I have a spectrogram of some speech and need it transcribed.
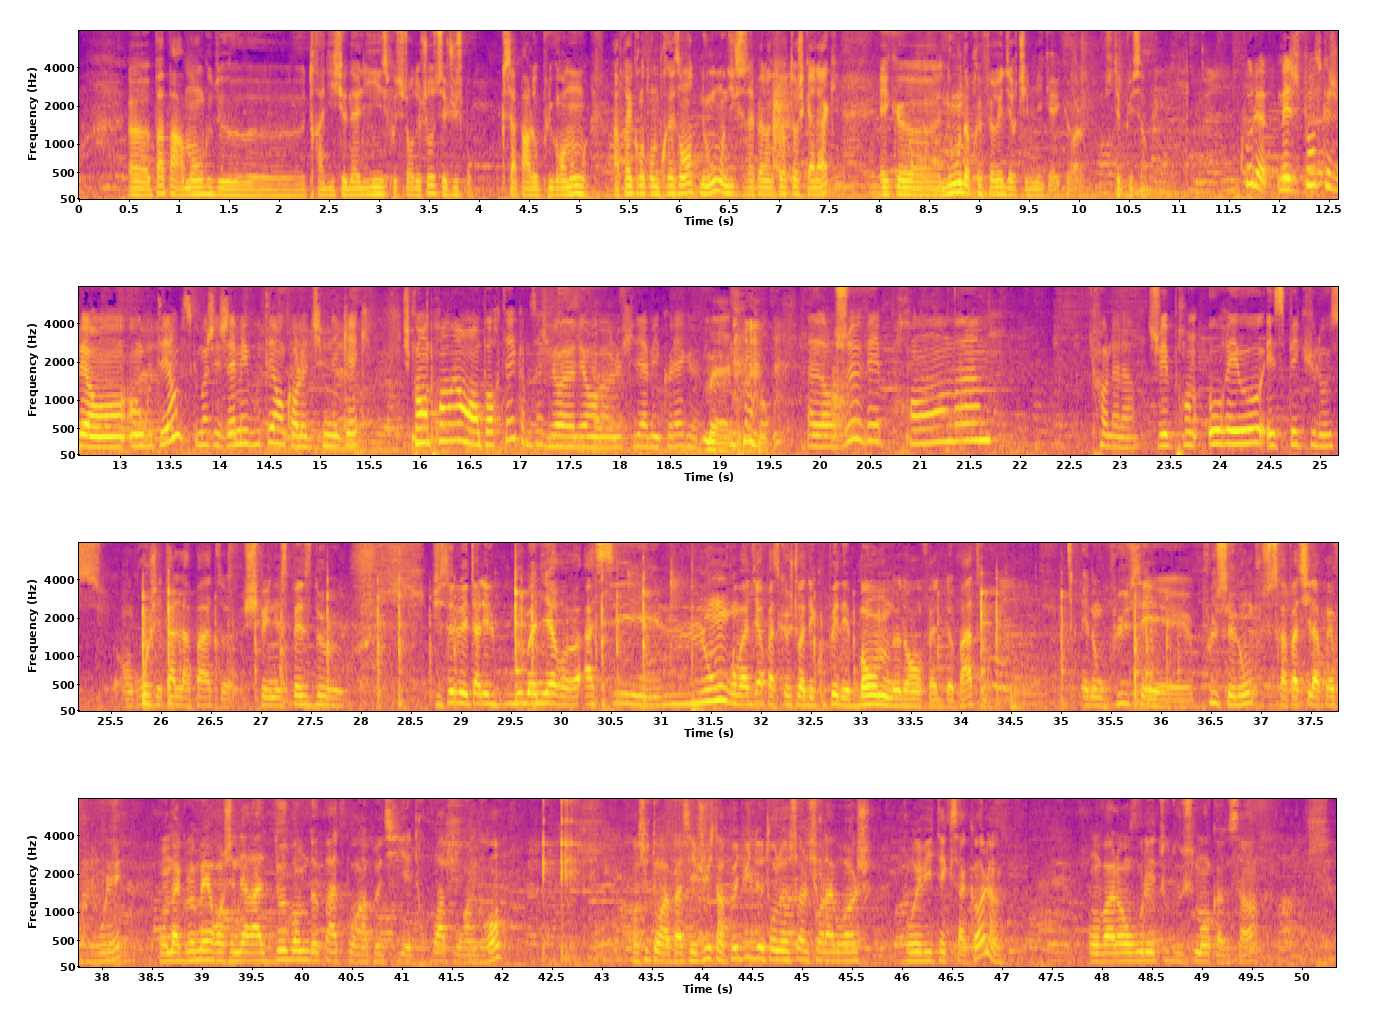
euh, pas par manque de euh, traditionnalisme ou ce genre de choses, c'est juste pour que ça parle au plus grand nombre. Après quand on le présente, nous on dit que ça s'appelle un Kurtos Kalac et que euh, nous on a préféré dire chimney cake, voilà, c'était plus simple. Cool, mais je pense que je vais en, en goûter un parce que moi j'ai jamais goûté encore le chimney cake. Je peux en prendre un en emporter, comme ça je vais aller en- le filer à mes collègues. Mais. Alors je vais prendre. Oh là là, je vais prendre Oreo et Spéculoos. En gros, j'étale la pâte, je fais une espèce de. J'essaie de l'étaler de manière euh, assez longue, on va dire, parce que je dois découper des bandes dedans en fait de pâte. Et donc plus c'est plus c'est long, plus ce sera facile après pour rouler. On agglomère en général deux bandes de pâte pour un petit et trois pour un grand. Ensuite, on va passer juste un peu d'huile de tournesol sur la broche pour éviter que ça colle. On va l'enrouler tout doucement comme ça.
